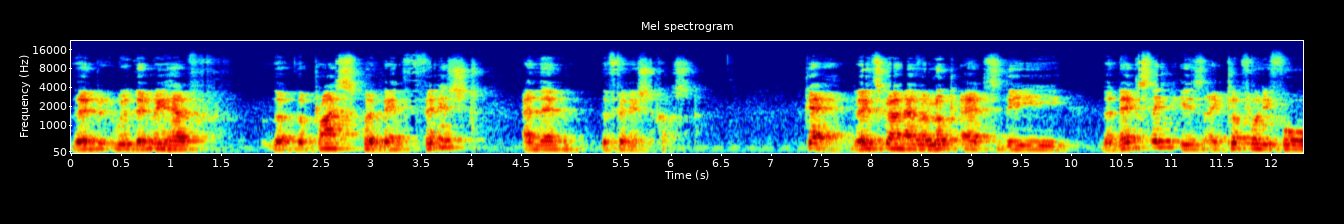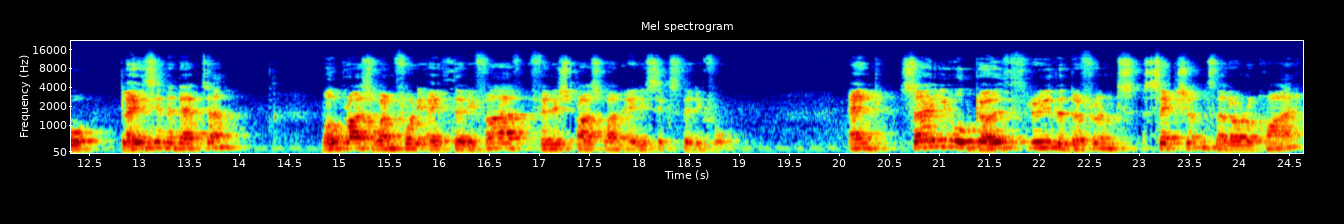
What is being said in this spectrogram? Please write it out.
Then we, then we have the, the price per length finished and then the finished cost. Okay, let's go and have a look at the, the next thing is a Clip 44 glazing adapter. Mill price 148.35, finished price 186.34. And so you will go through the different sections that are required.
